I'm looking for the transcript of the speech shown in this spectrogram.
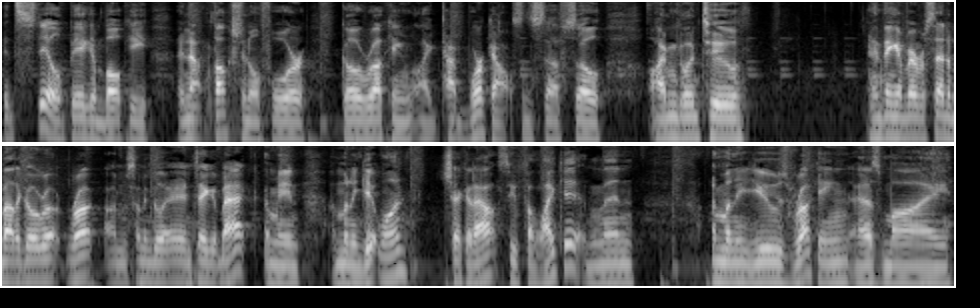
it's still big and bulky and not functional for go rucking like type workouts and stuff. So I'm going to anything I've ever said about a go ruck, I'm just going to go ahead and take it back. I mean, I'm going to get one, check it out, see if I like it, and then I'm going to use rucking as my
